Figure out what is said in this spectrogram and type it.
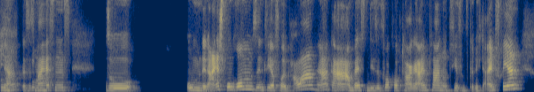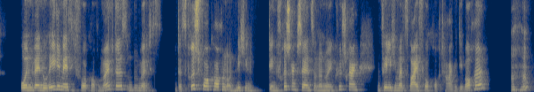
Ja, ja das ist ja. meistens so um den Eisprung rum sind wir voll Power. Ja, da am besten diese Vorkochtage einplanen und vier, fünf Gerichte einfrieren. Und wenn du regelmäßig vorkochen möchtest und du möchtest das frisch vorkochen und nicht in den Gefrierschrank stellen, sondern nur in den Kühlschrank, empfehle ich immer zwei Vorkochtage die Woche. Mhm.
